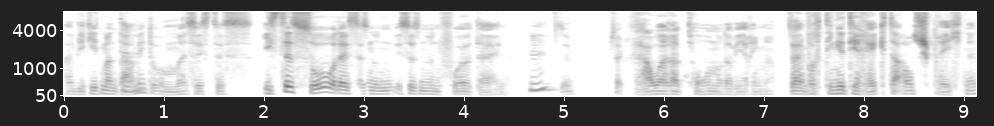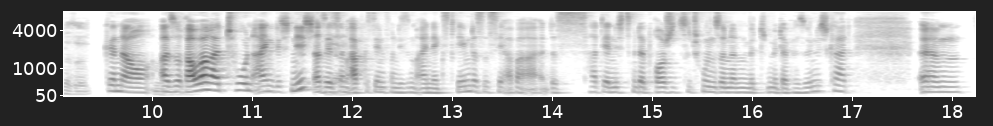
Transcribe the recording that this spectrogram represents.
Äh, Wie geht man mhm. damit um? Also ist das, ist das so oder ist das nun, ist das nur ein Vorurteil? Mhm. Also, sag, rauerer Ton oder wie auch immer. Da einfach Dinge direkter ausspricht. Ne? Also, Genau, also mm, rauerer Ton eigentlich nicht. Also jetzt ja. abgesehen von diesem einen Extrem, das ist ja aber, das hat ja nichts mit der Branche zu tun, sondern mit, mit der Persönlichkeit. Ähm, Mhm.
